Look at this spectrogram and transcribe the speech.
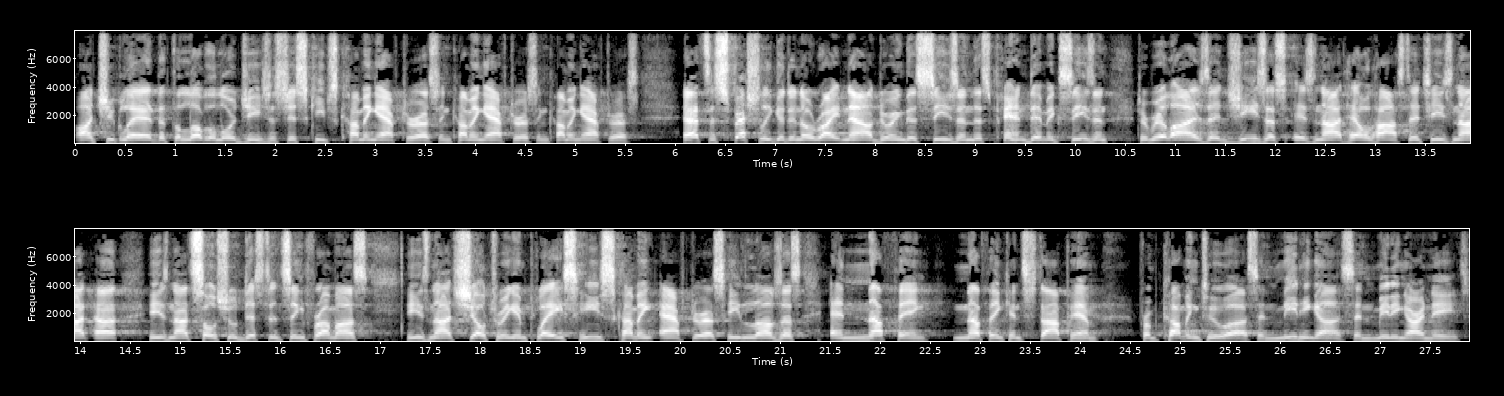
Aren't you glad that the love of the Lord Jesus just keeps coming after us and coming after us and coming after us? That's especially good to know right now during this season, this pandemic season, to realize that Jesus is not held hostage. He's not, uh, he's not social distancing from us. He's not sheltering in place. He's coming after us. He loves us, and nothing, nothing can stop him from coming to us and meeting us and meeting our needs.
